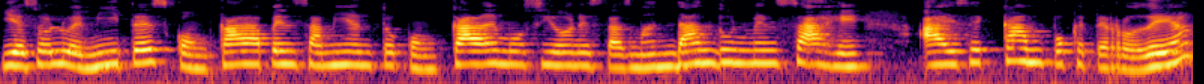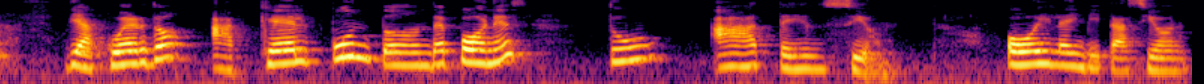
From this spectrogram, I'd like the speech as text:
y eso lo emites con cada pensamiento, con cada emoción, estás mandando un mensaje a ese campo que te rodea de acuerdo a aquel punto donde pones tu atención. Hoy la invitación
